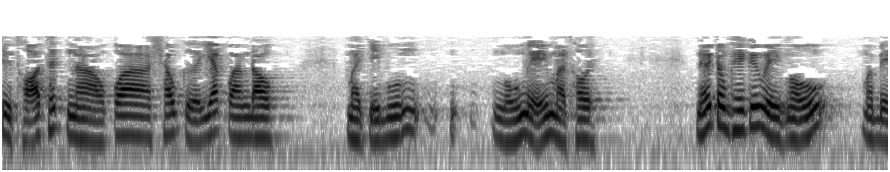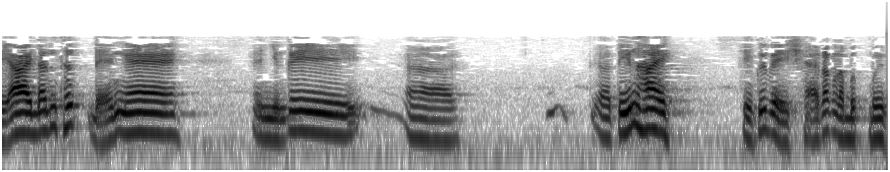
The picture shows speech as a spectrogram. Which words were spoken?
sự thỏa thích nào qua sáu cửa giác quan đâu mà chỉ muốn ngủ nghỉ mà thôi. Nếu trong khi quý vị ngủ mà bị ai đánh thức để nghe những cái à, à, tiếng hay thì quý vị sẽ rất là bực mình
